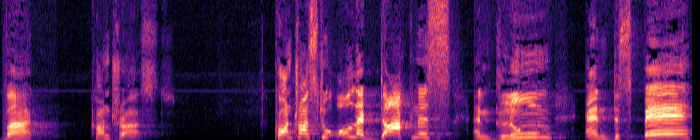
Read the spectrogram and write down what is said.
But, contrast. Contrast to all that darkness and gloom and despair,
